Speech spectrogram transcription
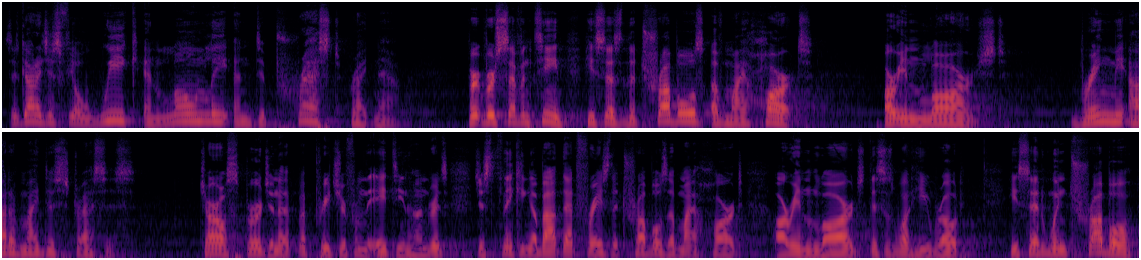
He says, God, I just feel weak and lonely and depressed right now. Verse 17, he says, The troubles of my heart are enlarged. Bring me out of my distresses. Charles Spurgeon, a, a, preacher from the 1800s, just thinking about that phrase, the troubles of my heart are enlarged. This is what he wrote. He said, When trouble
